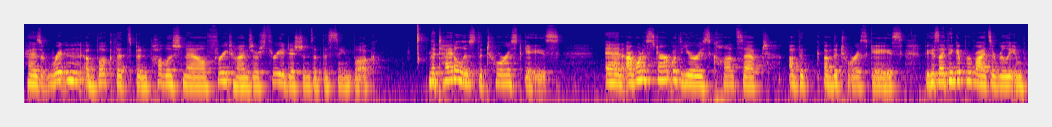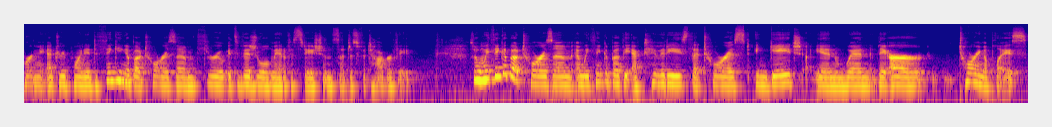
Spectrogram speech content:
has written a book that's been published now three times. There's three editions of the same book. The title is The Tourist Gaze. And I want to start with Urry's concept of the of the tourist gaze because I think it provides a really important entry point into thinking about tourism through its visual manifestations such as photography. So when we think about tourism and we think about the activities that tourists engage in when they are touring a place,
